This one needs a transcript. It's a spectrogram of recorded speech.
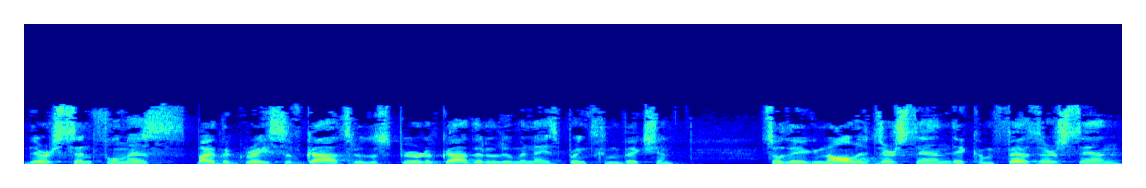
their sinfulness by the grace of God through the Spirit of God that illuminates, brings conviction. So they acknowledge their sin, they confess their sin,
